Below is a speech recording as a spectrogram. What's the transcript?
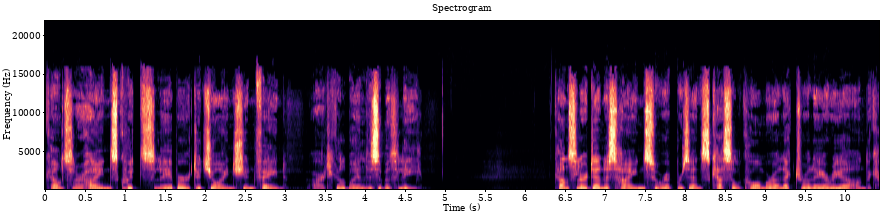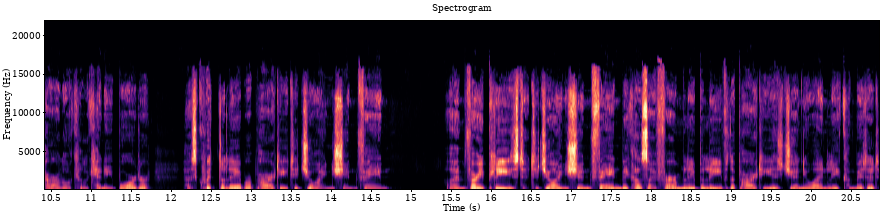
Councillor Hinds quits Labour to join Sinn Féin. Article by Elizabeth Lee. Councillor Dennis Hinds, who represents Castlecomer electoral area on the Carlow Kilkenny border, has quit the Labour Party to join Sinn Féin. I am very pleased to join Sinn Féin because I firmly believe the party is genuinely committed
